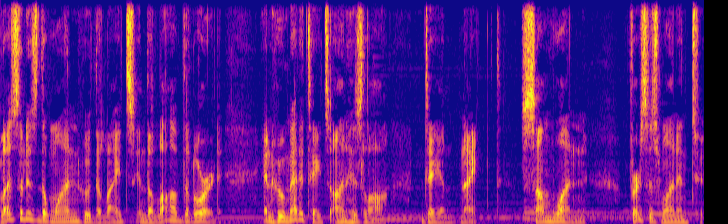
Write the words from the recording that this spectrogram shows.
Blessed is the one who delights in the law of the Lord, and who meditates on his law day and night. Psalm 1, verses 1 and 2.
